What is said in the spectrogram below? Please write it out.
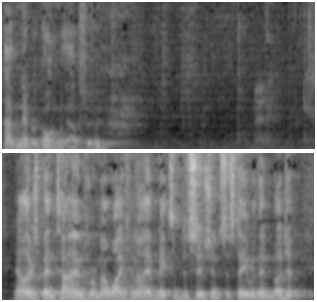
I've never gone without food. Now, there's been times where my wife and I have made some decisions to stay within budget,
